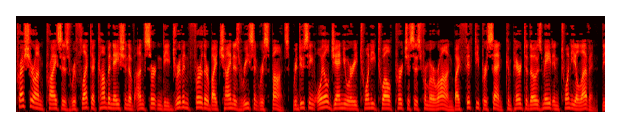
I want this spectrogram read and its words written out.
Pressure on prices reflect a combination of uncertainty driven further by China's recent response, reducing oil January 2012 purchases from Iran by 50% compared to those made in 2011. The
